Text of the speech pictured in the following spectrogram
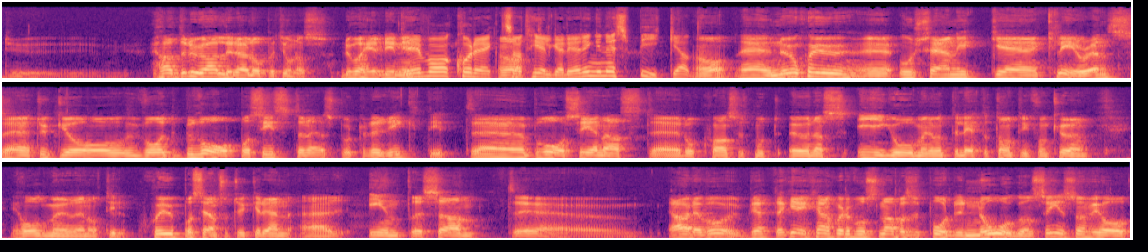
Du... Hade du aldrig det här loppet Jonas? Du var din... Det var korrekt, ja. så att helgarderingen är spikad. Ja, eh, nummer sju, eh, Oceanic eh, Clearance, eh, tycker jag har varit bra på sistone. Spurtade riktigt eh, bra senast. Eh, dock chanslöst mot Önas igår, men det var inte lätt att ta någonting från kön i Hagmuren. Och till 7% så tycker jag den är intressant. Eh, ja, det var, detta kanske det var snabbaste podden någonsin som vi har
